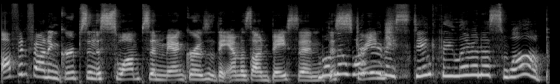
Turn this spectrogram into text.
Often found in groups in the swamps and mangroves of the Amazon basin. Well, the no strange wonder they stink. They live in a swamp.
